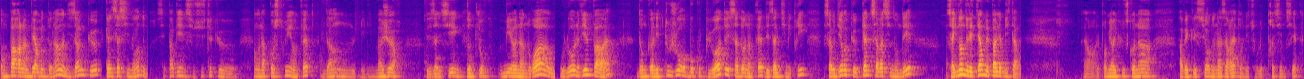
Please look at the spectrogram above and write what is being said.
On part à l'envers maintenant en disant que quand ça s'inonde, c'est pas bien, c'est juste que on a construit en fait dans les lignes majeures. Les anciens ont toujours mis un endroit où, l'eau ne vient pas. Hein. Donc elle est toujours beaucoup plus haute et ça donne en fait des altimétries. Ça veut dire que quand ça va s'inonder, ça inonde les terres mais pas l'habitat. Alors, le premier écluse qu'on a avec les sœurs de Nazareth, on est sur le XIIIe siècle,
